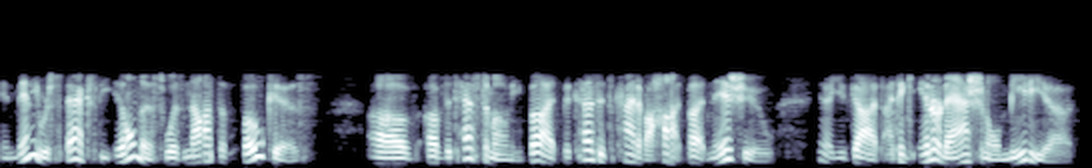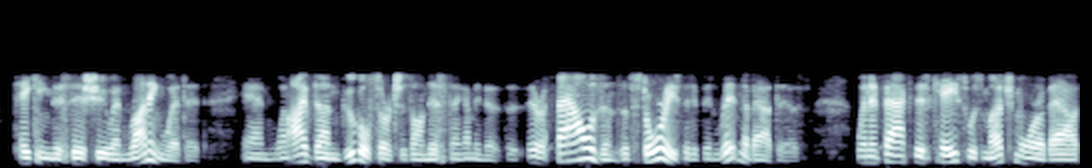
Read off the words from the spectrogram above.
in many respects the illness was not the focus of of the testimony, but because it's kind of a hot button issue, you know, you've got I think international media taking this issue and running with it. And when I've done Google searches on this thing, I mean, the, the, there are thousands of stories that have been written about this, when in fact this case was much more about,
